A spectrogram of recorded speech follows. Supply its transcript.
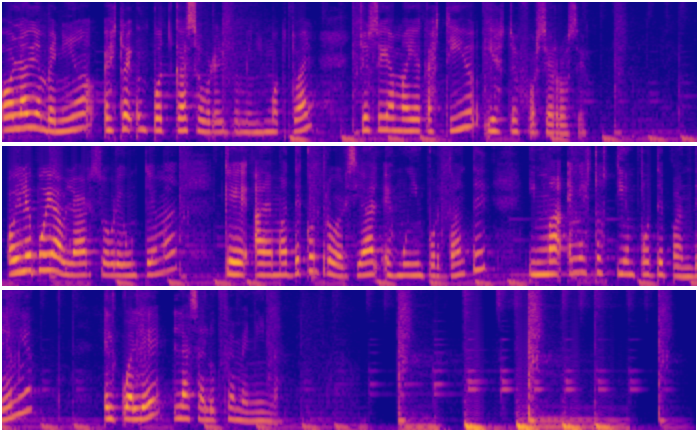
Hola, bienvenido. Esto es un podcast sobre el feminismo actual. Yo soy Amaya Castillo y esto es Force Rose. Hoy les voy a hablar sobre un tema que además de controversial es muy importante y más en estos tiempos de pandemia, el cual es la salud femenina.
